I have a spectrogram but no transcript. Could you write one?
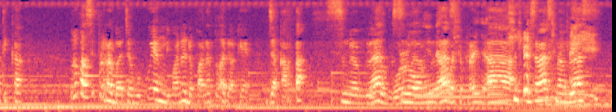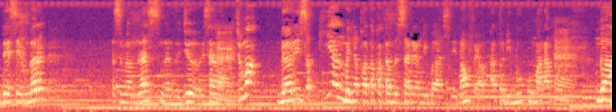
ketika lu pasti pernah baca buku yang di mana depannya tuh ada kayak Jakarta 19 Itu gulung, ini apa 19 spraynya? uh, misalnya 19 Desember 1997 misalnya. Nah. cuma dari sekian banyak kota-kota besar yang dibahas di novel atau di buku mana pun Nah, nggak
